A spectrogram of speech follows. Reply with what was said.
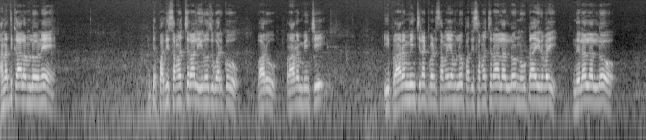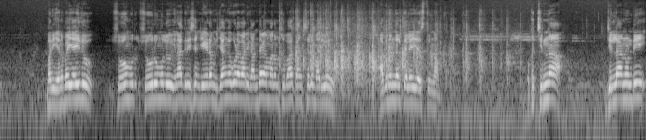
అనతి కాలంలోనే అంటే పది సంవత్సరాలు ఈ రోజు వరకు వారు ప్రారంభించి ఈ ప్రారంభించినటువంటి సమయంలో పది సంవత్సరాలలో నూట ఇరవై నెలలలో మరి ఎనభై ఐదు షోము షోరూములు ఇనాగ్రేషన్ చేయడం నిజంగా కూడా వారికి అందరం మనం శుభాకాంక్షలు మరియు అభినందనలు తెలియజేస్తున్నాం. ఒక చిన్న జిల్లా నుండి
